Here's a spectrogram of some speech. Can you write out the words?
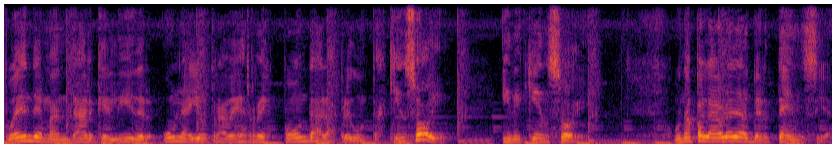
Pueden demandar que el líder una y otra vez responda a las preguntas ¿quién soy? ¿Y de quién soy? Una palabra de advertencia,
